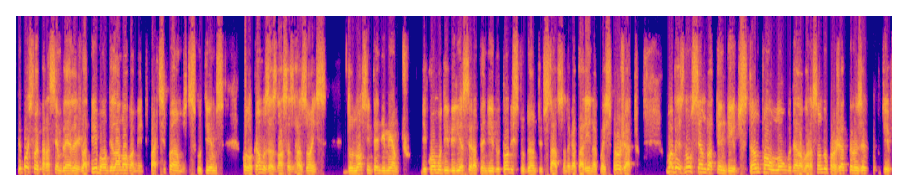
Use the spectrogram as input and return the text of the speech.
Depois foi para a Assembleia Legislativa, onde lá novamente participamos, discutimos, colocamos as nossas razões do nosso entendimento de como deveria ser atendido todo estudante do Estado de Santa Catarina com esse projeto. Uma vez não sendo atendidos, tanto ao longo da elaboração do projeto pelo Executivo,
